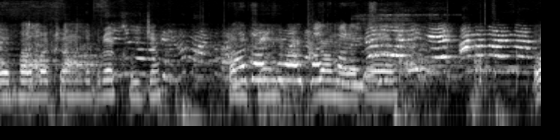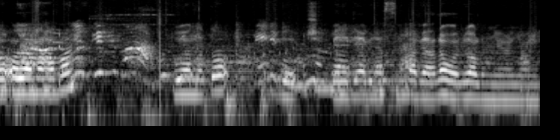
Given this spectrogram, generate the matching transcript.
Ee, barbar kranı da buraya koyacağım. Tabii ki yanlara o, o yana hava bu yana da bu belediye binasında bir ara oynayalım yani. yani.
